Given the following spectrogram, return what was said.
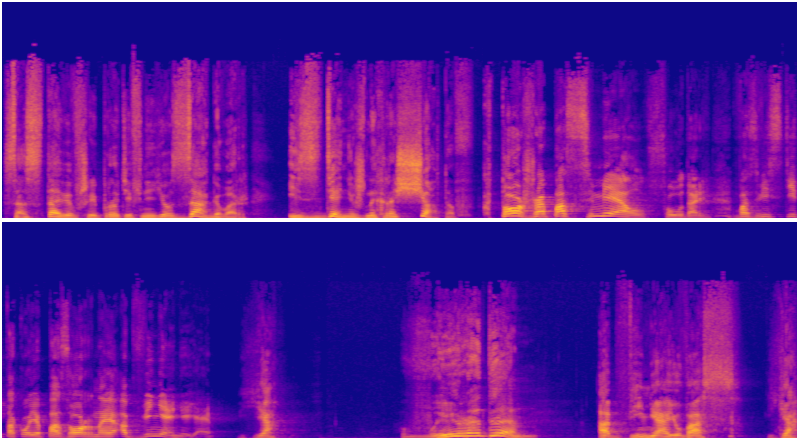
составивший против нее заговор из денежных расчетов. Кто же посмел, сударь, возвести такое позорное обвинение? Я. Вы, Роден? Обвиняю вас я.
